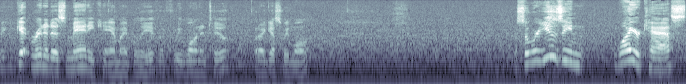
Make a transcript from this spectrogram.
We could get rid of this Manny cam, I believe, if we wanted to, but I guess we won't. So we're using Wirecast.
